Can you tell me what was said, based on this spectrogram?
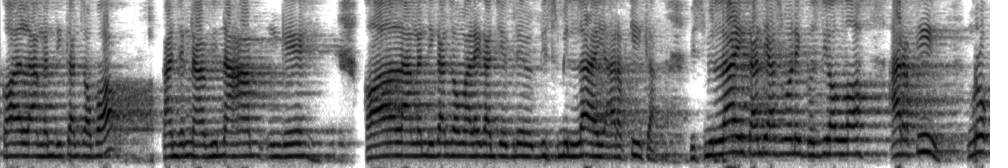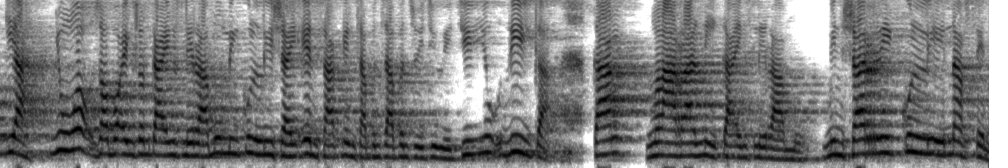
Kala ngendikan sapa? Kanjeng Nabi Naam nggih. Kala ngendikan sapa malaikat Jibril, "Bismillah arkika." Bismillah kanthi asmane Gusti Allah arki ngruqyah nyuwuk sapa ingsun ka ing sliramu mingkul syai'in saking saben-saben suwiji-wiji yu'dzika kang nglarani ka ing sliramu min syarri kulli nafsin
